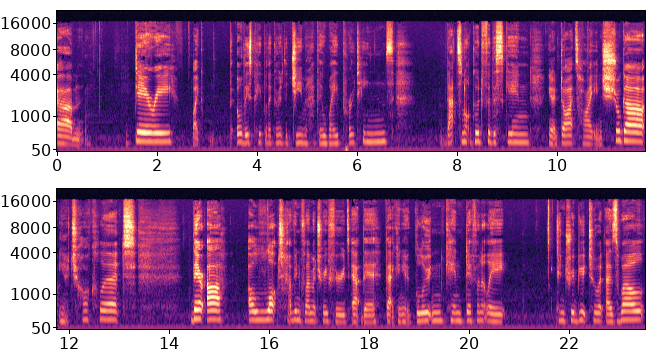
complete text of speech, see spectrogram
um, dairy, like all these people that go to the gym and have their whey proteins. That's not good for the skin. You know, diets high in sugar, you know, chocolate. There are a lot of inflammatory foods out there that can, you know, gluten can definitely contribute to it as well.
